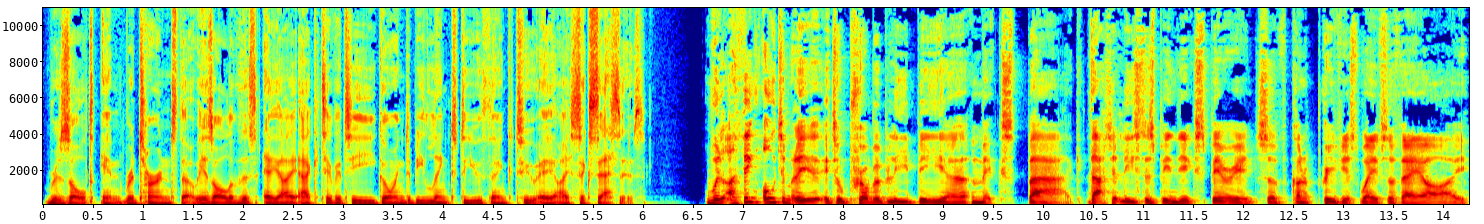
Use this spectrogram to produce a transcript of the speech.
result in returns, though? Is all of this AI activity going to be linked, do you think, to AI successes? Well, I think ultimately it'll probably be a mixed bag. That at least has been the experience of kind of previous waves of AI,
